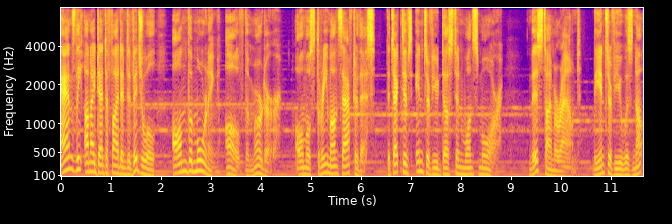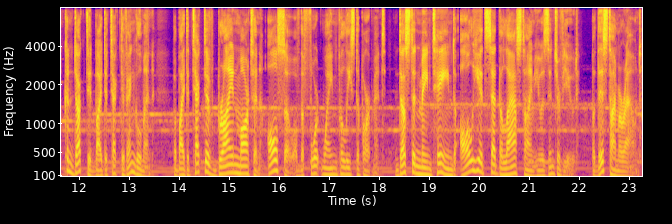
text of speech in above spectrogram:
and the unidentified individual on the morning of the murder. Almost three months after this, detectives interviewed Dustin once more. This time around, the interview was not conducted by Detective Engelman, but by Detective Brian Martin, also of the Fort Wayne Police Department. Dustin maintained all he had said the last time he was interviewed, but this time around,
